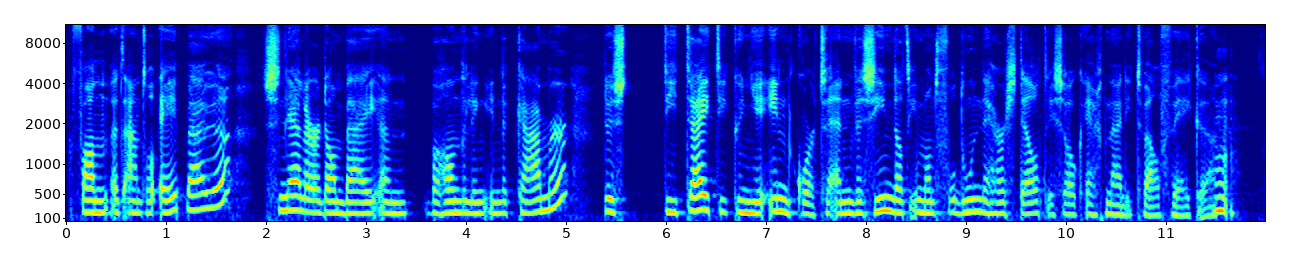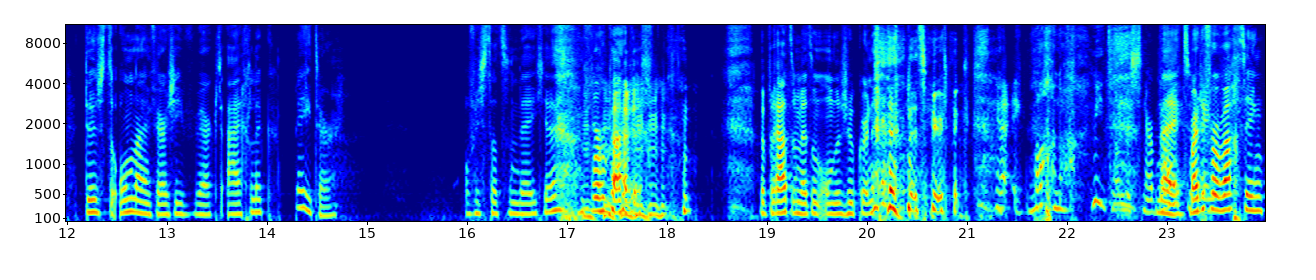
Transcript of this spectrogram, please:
van het aantal eetbuien. Sneller dan bij een behandeling in de kamer. Dus die tijd die kun je inkorten. En we zien dat iemand voldoende hersteld is ook echt na die twaalf weken. Hm. Dus de online versie werkt eigenlijk beter. Of is dat een beetje voorbarig? We praten met een onderzoeker natuurlijk. Ja, ik mag nog niet alles naar buiten. Nee, maar de verwachting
